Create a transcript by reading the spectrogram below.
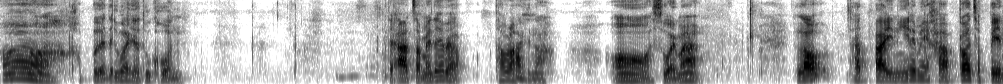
อ๋อเขาเปิดได้ด้วยอะทุกคน แต่อาจจะไม่ได้แบบเท่าไหร่นะ อ๋อ สวยมาก แล้วถัดไปนี้ใช่ไหมครับ ก็จะเป็น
